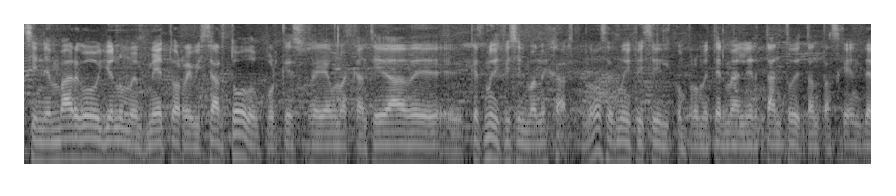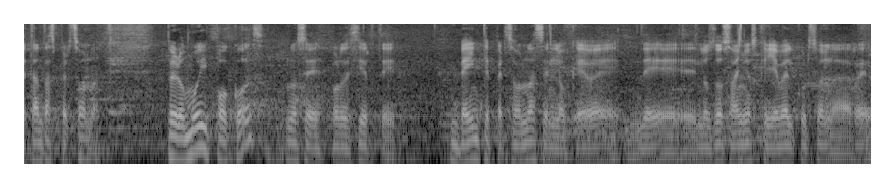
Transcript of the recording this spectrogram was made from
Sin embargo, yo no me meto a revisar todo porque eso sería una cantidad que es muy difícil manejar, ¿no? es muy difícil comprometerme a leer tanto de tantas, de tantas personas. Pero muy pocos, no sé, por decirte, 20 personas en lo que de los dos años que lleva el curso en la red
